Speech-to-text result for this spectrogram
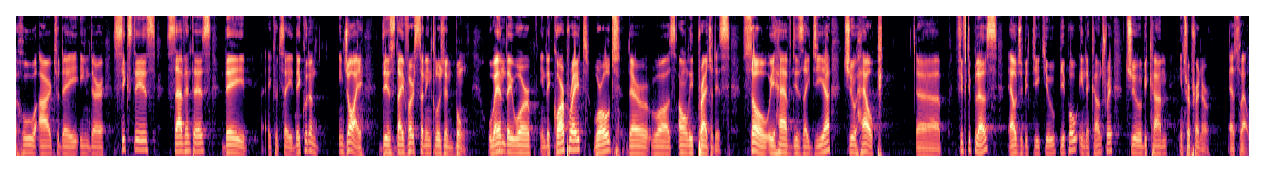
who are today in their 60s, 70s, they, I could say, they couldn't enjoy this diversity and inclusion boom. When they were in the corporate world, there was only prejudice. So we have this idea to help uh, 50 plus LGBTQ people in the country to become entrepreneur as well.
